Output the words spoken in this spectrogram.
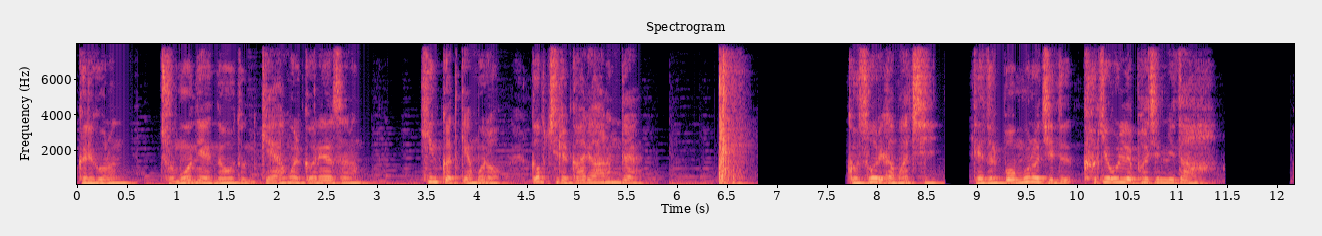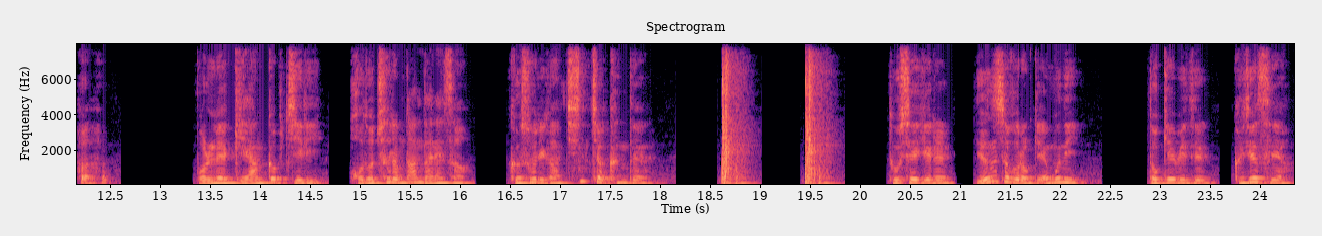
그리고는 주머니에 넣어둔 개암을 꺼내어서는 힘껏 깨물어 껍질을 까려 하는데 그 소리가 마치 대들보 무너지듯 크게 울려 퍼집니다. 본래 개암 껍질이 호도처럼 단단해서 그 소리가 진짜 큰데. 두세 개를 연속으로 깨무니 도깨비들 그제서야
